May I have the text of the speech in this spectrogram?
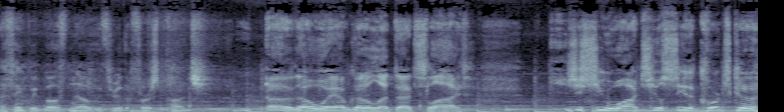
I think we both know who threw the first punch. No, no way I'm gonna let that slide. Just you watch, you'll see the court's gonna.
